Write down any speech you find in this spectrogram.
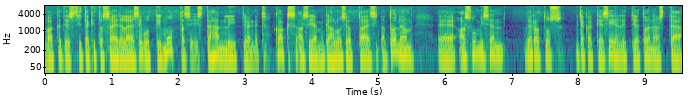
vaikka tietysti sitäkin tuossa edellä jo sivuttiin. Mutta siis tähän liittyen nyt kaksi asiaa, mikä haluaisin ottaa esiin. No toinen on asumisen verotus, mitä kaikkea siihen liittyy, ja toinen on tämä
